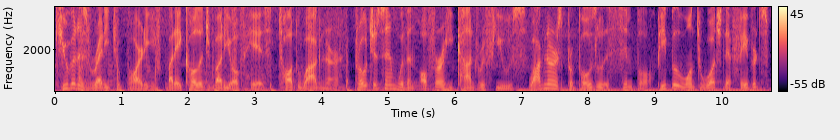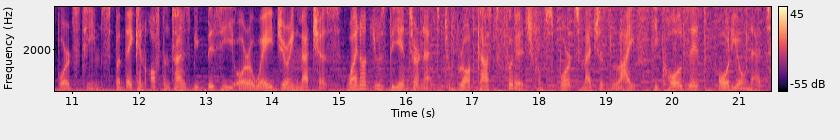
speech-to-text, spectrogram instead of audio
Cuban is ready to party, but a college buddy of his, Todd Wagner, approaches him with an offer he can't refuse. Wagner's proposal is simple. People want to watch their favorite sports teams, but they can oftentimes be busy or away during matches. Why not use the internet to broadcast footage from sports matches live? He calls it AudioNet,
